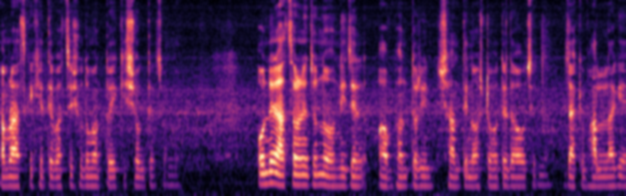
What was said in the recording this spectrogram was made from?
আমরা আজকে খেতে পাচ্ছি শুধুমাত্র এই কৃষকদের জন্য। অন্যের আচরণের জন্য নিজের অভ্যন্তরীণ শান্তি নষ্ট হতে দেওয়া উচিত না। যাকে ভালো লাগে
